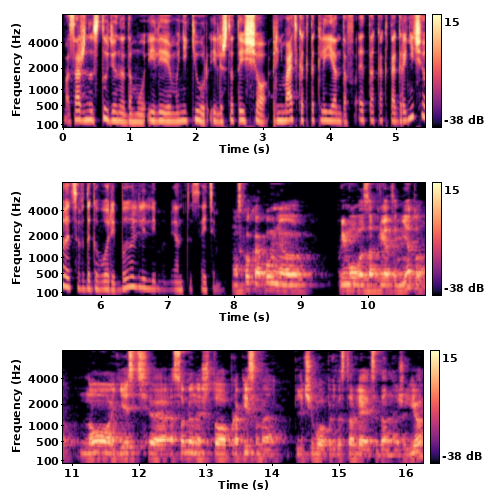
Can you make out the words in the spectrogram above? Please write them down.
массажную студию на дому или маникюр или что-то еще, принимать как-то клиентов, клиентов, это как-то ограничивается в договоре? Были ли моменты с этим? Насколько я помню, прямого запрета нету, но есть э, особенность, что прописано, для чего предоставляется данное жилье,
